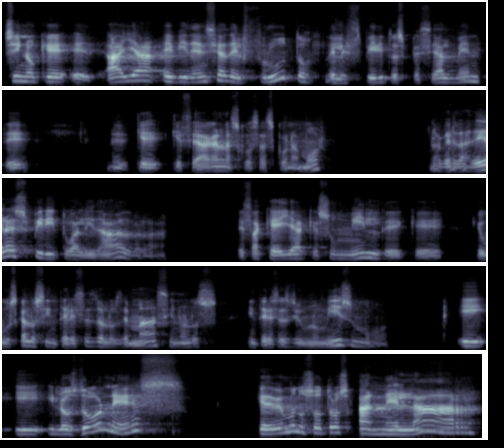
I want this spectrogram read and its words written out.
sino que eh, haya evidencia del fruto del Espíritu especialmente, eh, que, que se hagan las cosas con amor. La verdadera espiritualidad, ¿verdad? Es aquella que es humilde, que, que busca los intereses de los demás y no los intereses de uno mismo. Y, y, los dones que debemos nosotros anhelar,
